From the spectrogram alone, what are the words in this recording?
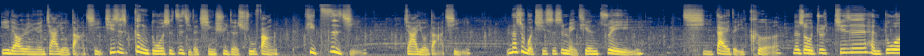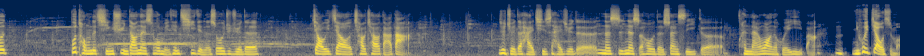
医疗人员加油打气，其实更多是自己的情绪的抒放，替自己加油打气。那是我其实是每天最期待的一刻。那时候就其实很多不同的情绪，到那时候每天七点的时候就觉得叫一叫、敲敲打打，就觉得还其实还觉得那是那时候的算是一个很难忘的回忆吧。嗯，你会叫什么？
